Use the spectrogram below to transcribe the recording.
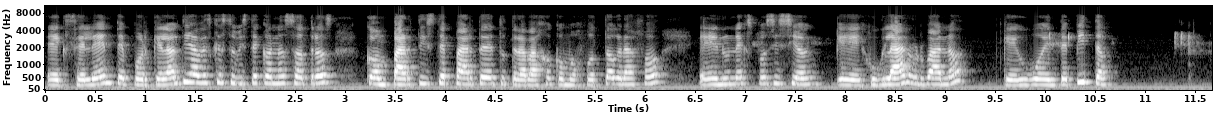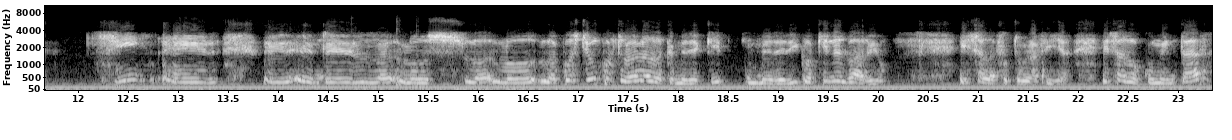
Excelente, porque la última vez que estuviste con nosotros compartiste parte de tu trabajo como fotógrafo en una exposición que juglar urbano que hubo en Tepito. Sí, eh, eh, entre la, los, la, la, cuestión cultural a la que me, de, me dedico aquí en el barrio es a la fotografía, es a documentar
